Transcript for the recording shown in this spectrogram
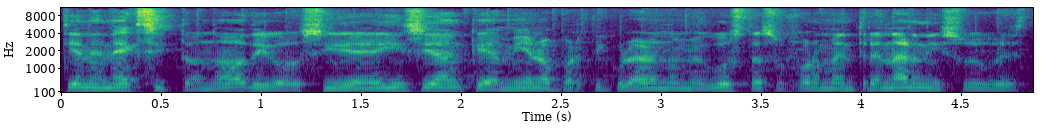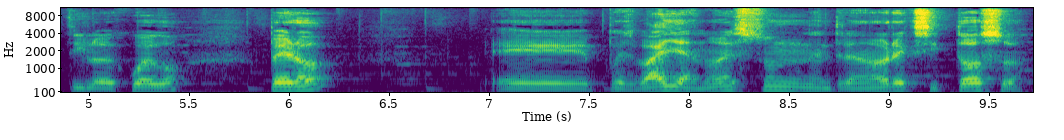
tienen éxito, ¿no? Digo, si decían que a mí en lo particular no me gusta su forma de entrenar ni su estilo de juego, pero, eh, pues vaya, ¿no? Es un entrenador exitoso.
